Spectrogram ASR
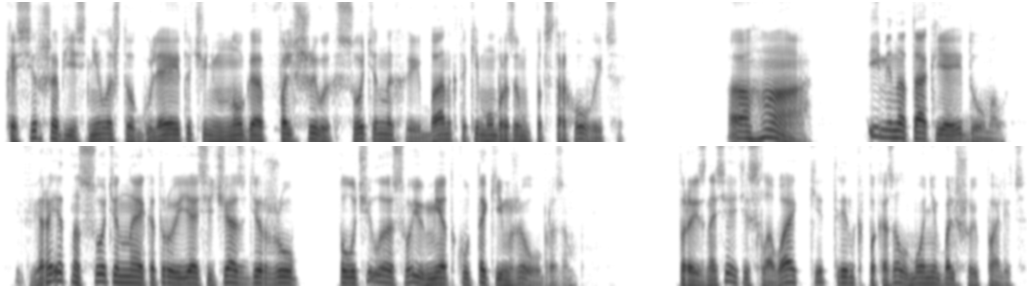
Кассирша объяснила, что гуляет очень много фальшивых сотенных, и банк таким образом подстраховывается. Ага, именно так я и думал. Вероятно, сотенная, которую я сейчас держу, получила свою метку таким же образом. Произнося эти слова, Кеттринг показал Моне большой палец.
